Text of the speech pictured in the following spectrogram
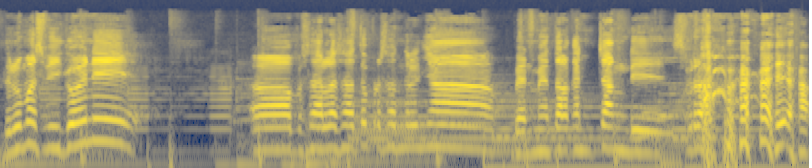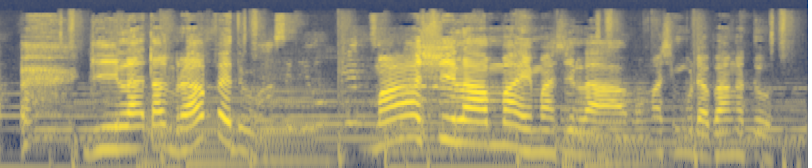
Dulu Mas Vigo ini uh, salah satu personilnya band metal kencang di Surabaya. Gila tahun berapa itu? Masih lama eh masih lama, masih muda banget tuh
